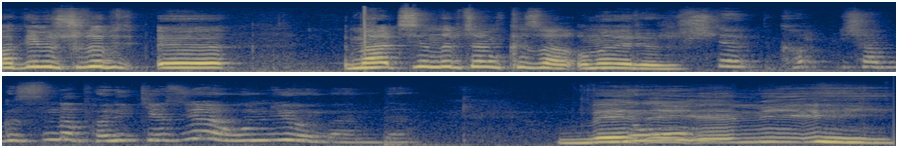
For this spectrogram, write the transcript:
Bak Emir şurada bir e, Mert'in yanında bir tane kız var. Ona veriyoruz. İşte ka- şapkasında panik yazıyor ya onu diyorum ben de. Ve Ne oldu? Emir,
